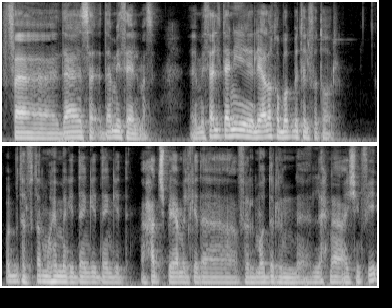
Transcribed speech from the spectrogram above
فده ده مثال مثلا. مثال تاني ليه علاقة بوجبة الفطار. وجبة الفطار مهمة جدا جدا جدا. ما حدش بيعمل كده في المودرن اللي إحنا عايشين فيه.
